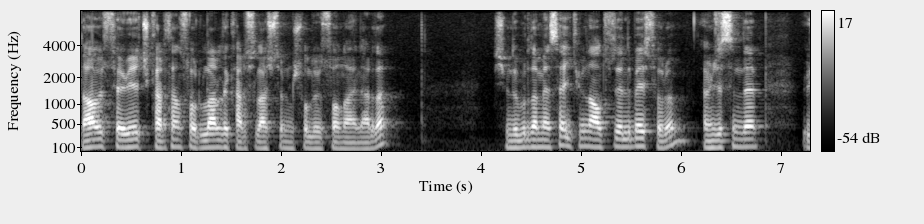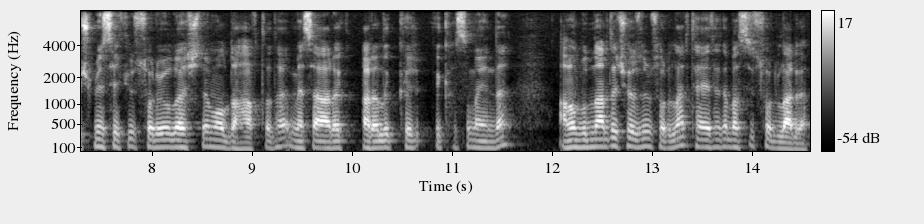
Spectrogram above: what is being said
daha üst seviyeye çıkartan sorularla karşılaştırmış oluyor son aylarda. Şimdi burada mesela 2655 soru. Öncesinde 3800 soruya ulaştığım oldu haftada. Mesela Ar Aralık, Kasım ayında. Ama bunlarda çözdüğüm sorular TYT'de basit sorulardı.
